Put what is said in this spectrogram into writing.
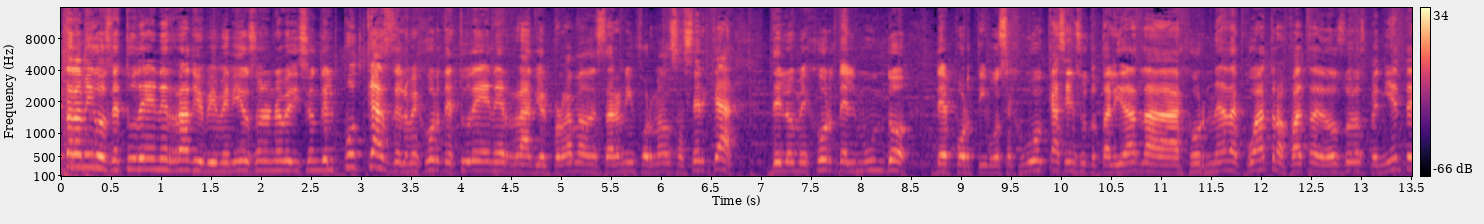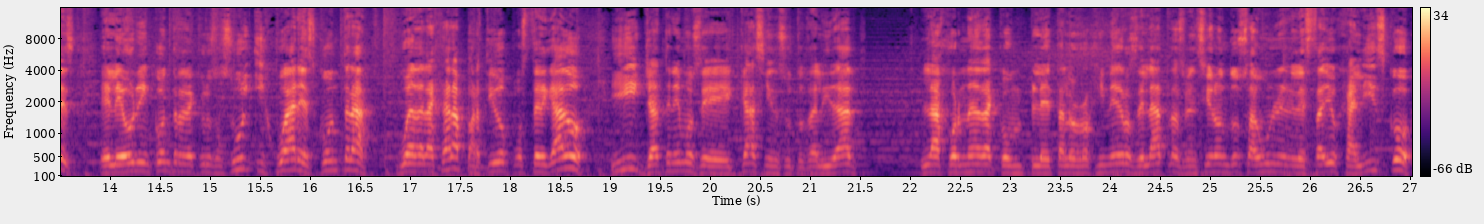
¿Qué tal amigos de TUDN Radio? Bienvenidos a una nueva edición del podcast de lo mejor de TUDN Radio, el programa donde estarán informados acerca de lo mejor del mundo deportivo. Se jugó casi en su totalidad la jornada 4 a falta de dos duelos pendientes. El León en contra de Cruz Azul y Juárez contra Guadalajara, partido postergado. Y ya tenemos eh, casi en su totalidad la jornada completa. Los rojinegros del Atlas vencieron 2 a 1 en el estadio Jalisco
